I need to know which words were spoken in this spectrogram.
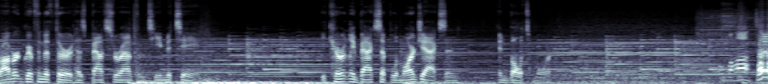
Robert Griffin III has bounced around from team to team. He currently backs up Lamar Jackson in Baltimore. Omaha.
